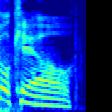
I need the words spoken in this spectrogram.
Triple kill.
